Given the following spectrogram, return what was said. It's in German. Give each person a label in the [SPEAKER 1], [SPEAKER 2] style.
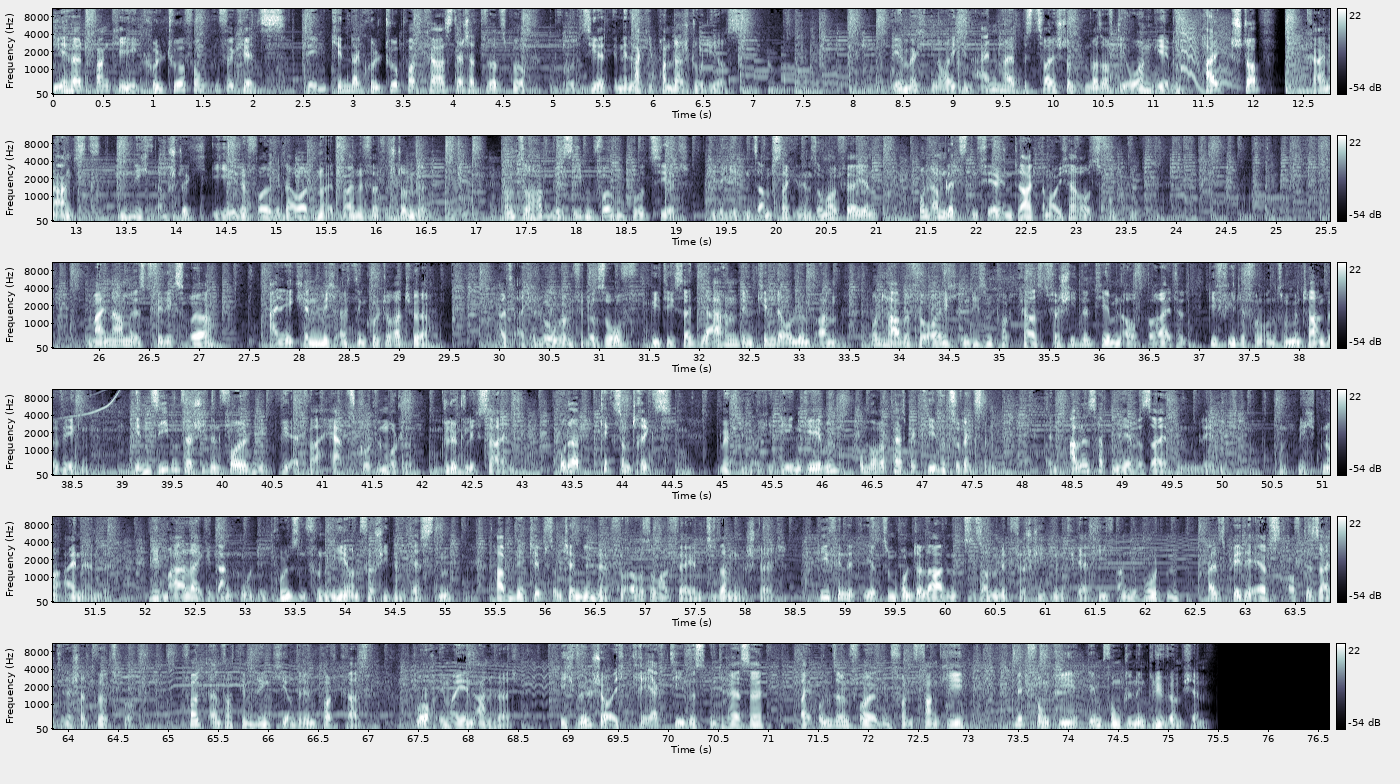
[SPEAKER 1] Ihr hört Funky, Kulturfunken für Kids, den Kinderkulturpodcast der Stadt Würzburg, produziert in den Lucky Panda Studios. Wir möchten euch in eineinhalb bis zwei Stunden was auf die Ohren geben. Halt, stopp! Keine Angst, nicht am Stück, jede Folge dauert nur etwa eine Viertelstunde. Und so haben wir sieben Folgen produziert, die wir jeden Samstag in den Sommerferien und am letzten Ferientag an euch herausfunken. Mein Name ist Felix Röhr, einige kennen mich als den Kulturateur. Als Archäologe und Philosoph biete ich seit Jahren den Kinderolymp an und habe für euch in diesem Podcast verschiedene Themen aufbereitet, die viele von uns momentan bewegen. In sieben verschiedenen Folgen, wie etwa Herzkuttelmuddel, Glücklich sein oder Ticks und Tricks, möchte ich euch Ideen geben, um eure Perspektive zu wechseln. Denn alles hat mehrere Seiten im Leben und nicht nur ein Ende. Neben allerlei Gedanken und Impulsen von mir und verschiedenen Gästen haben wir Tipps und Termine für eure Sommerferien zusammengestellt. Die findet ihr zum Runterladen zusammen mit verschiedenen Kreativangeboten als PDFs auf der Seite der Stadt Würzburg. Folgt einfach dem Link hier unter dem Podcast, wo auch immer ihr ihn anhört. Ich wünsche euch kreatives Interesse bei unseren Folgen von Funky mit Funky, dem funkelnden Glühwürmchen.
